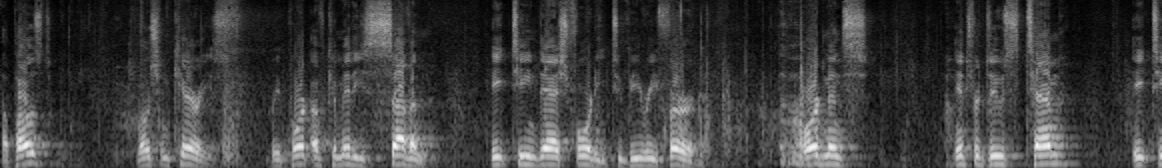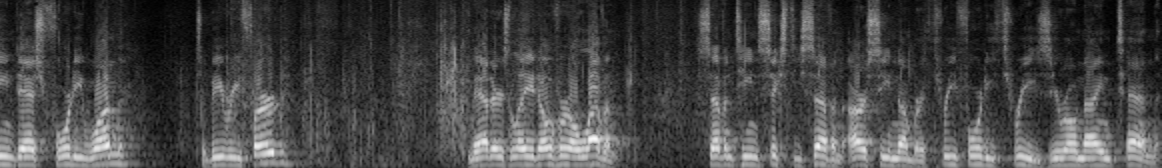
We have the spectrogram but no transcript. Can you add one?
Opposed? Motion carries. Report of Committees 7, 18-40 to be referred. Ordinance introduced 10, 18-41 to be referred. Matters laid over 11, 1767, RC number 3430910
